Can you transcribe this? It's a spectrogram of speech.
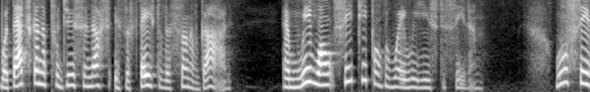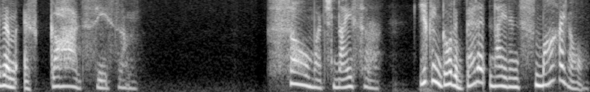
What that's going to produce in us is the faith of the Son of God. And we won't see people the way we used to see them. We'll see them as God sees them. So much nicer. You can go to bed at night and smile.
